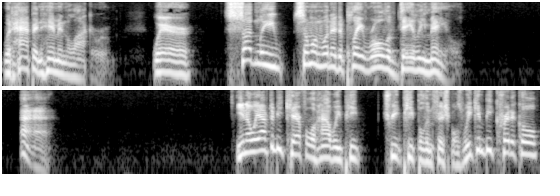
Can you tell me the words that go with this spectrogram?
would happen to him in the locker room, where suddenly someone wanted to play role of Daily Mail. Uh-uh. You know, we have to be careful of how we pe- treat people in fishbowls. We can be critical,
